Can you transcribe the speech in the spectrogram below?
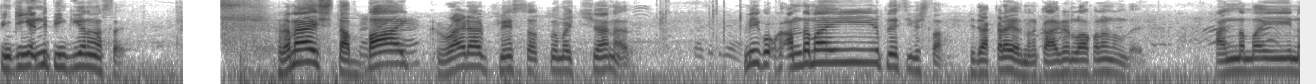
పింకింగ్ అన్ని పింకింగ్గానే వస్తాయి. Ramesh the bike rider place my channel మీకు ఒక అందమైన ప్లేస్ చూపిస్తాను ఇది అక్కడే కాదు మన కాకినాడ లోకల్లోనే ఉంది. అందమైన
